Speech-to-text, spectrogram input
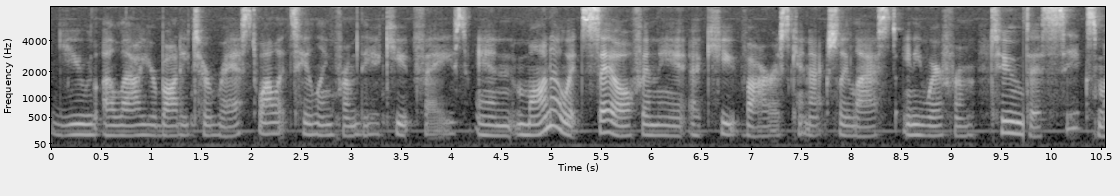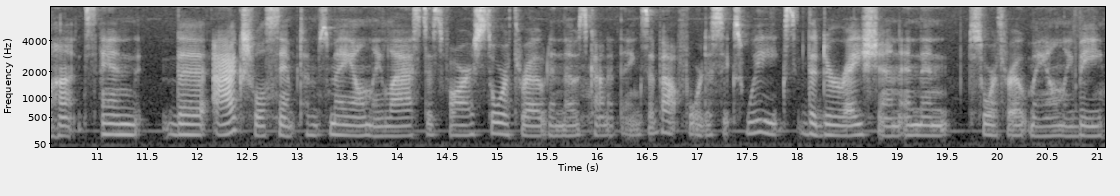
you allow your body to rest while it's healing from the acute phase. And mono itself and the acute virus can actually last anywhere from two to six months. And the actual symptoms may only last as far as sore throat and those kind of things, about four to six weeks. The duration, and then sore throat may only be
